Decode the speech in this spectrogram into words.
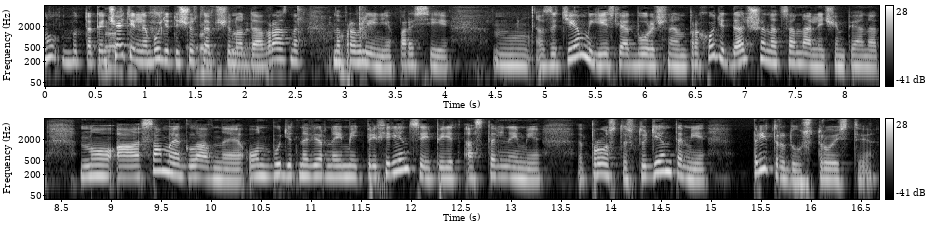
ну, вот окончательно разных, будет еще сообщено, да, в разных направлениях по России. Затем, если отборочный он проходит, дальше национальный чемпионат. Но а самое главное, он будет, наверное, иметь преференции перед остальными просто студентами при трудоустройстве.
